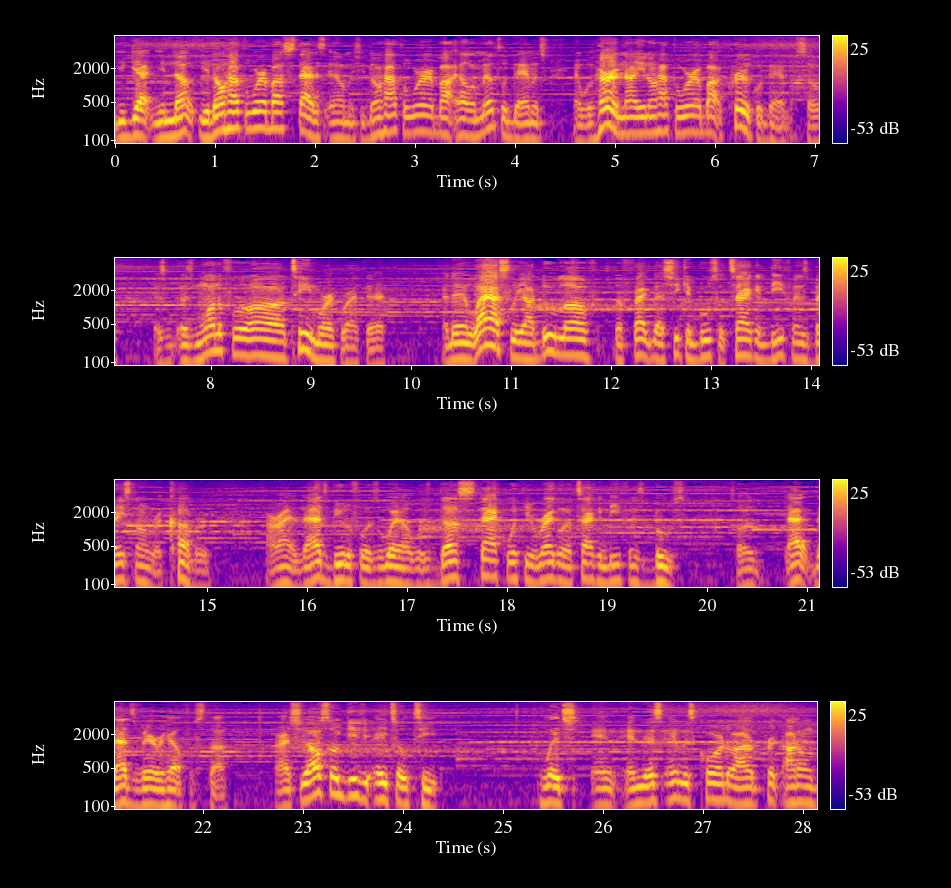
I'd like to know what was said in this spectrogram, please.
you got you know you don't have to worry about status elements. You don't have to worry about elemental damage, and with her now you don't have to worry about critical damage. So it's, it's wonderful uh, teamwork right there. And then lastly, I do love the fact that she can boost attack and defense based on recovery. All right, that's beautiful as well, which does stack with your regular attack and defense boost. So that that's very helpful stuff. All right, she also gives you HOT, which in in this endless corridor, I I don't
